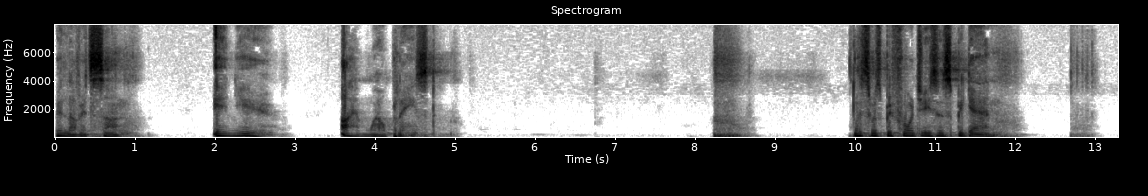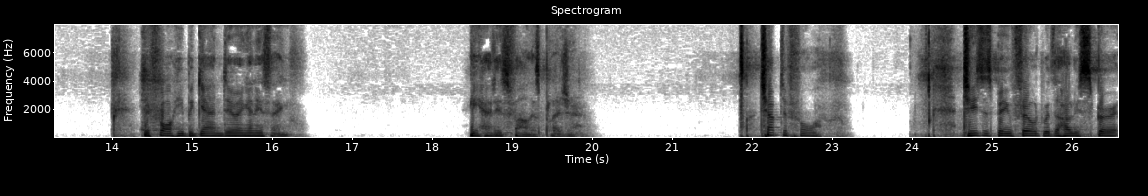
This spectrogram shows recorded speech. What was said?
beloved Son. In you I am well pleased. This was before Jesus began. Before he began doing anything, he had his Father's pleasure. Chapter 4 Jesus, being filled with the Holy Spirit,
